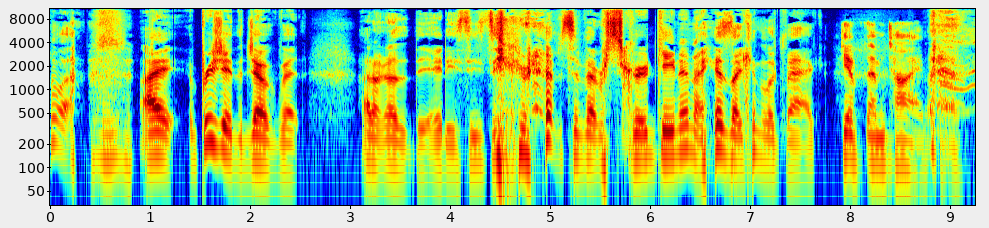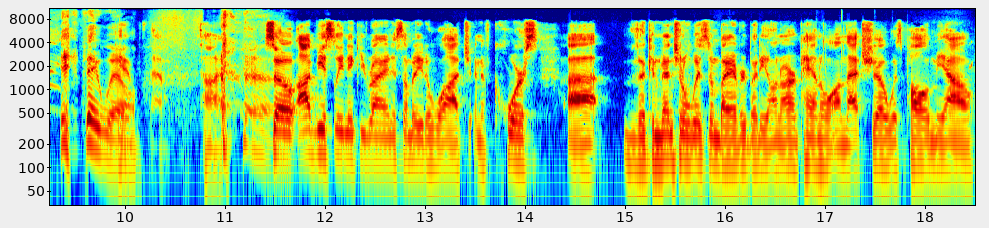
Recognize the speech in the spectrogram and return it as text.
I appreciate the joke, but I don't know that the ADCC reps have ever screwed Keenan. I guess I can look back. Give them time. They will. give them time. so obviously, Nicky Ryan is somebody to watch, and of course, uh, the conventional wisdom by everybody on our panel on that show was Paulo Miao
